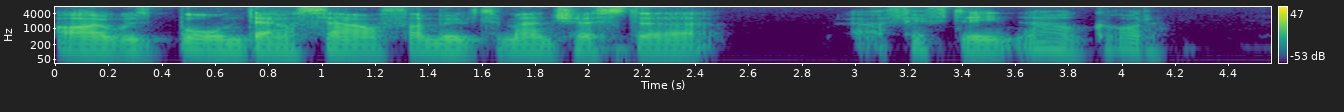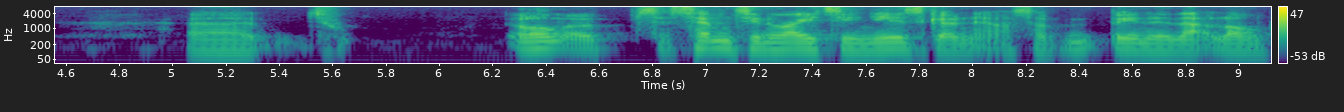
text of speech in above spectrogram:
I was born down south. I moved to Manchester at 15. Oh God, uh, along uh, 17 or 18 years ago now. So I've been in that long.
